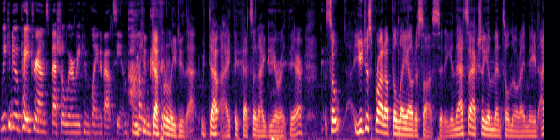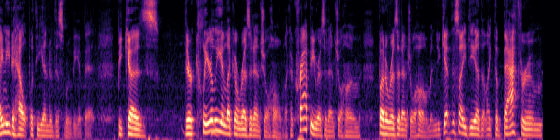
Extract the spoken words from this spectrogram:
we can do a Patreon special where we complain about CM Punk. we can definitely do that. We de- I think that's an idea right there. So you just brought up the layout of Saw City, and that's actually a mental note I made. I need help with the end of this movie a bit because they're clearly in like a residential home, like a crappy residential home, but a residential home, and you get this idea that like the bathroom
